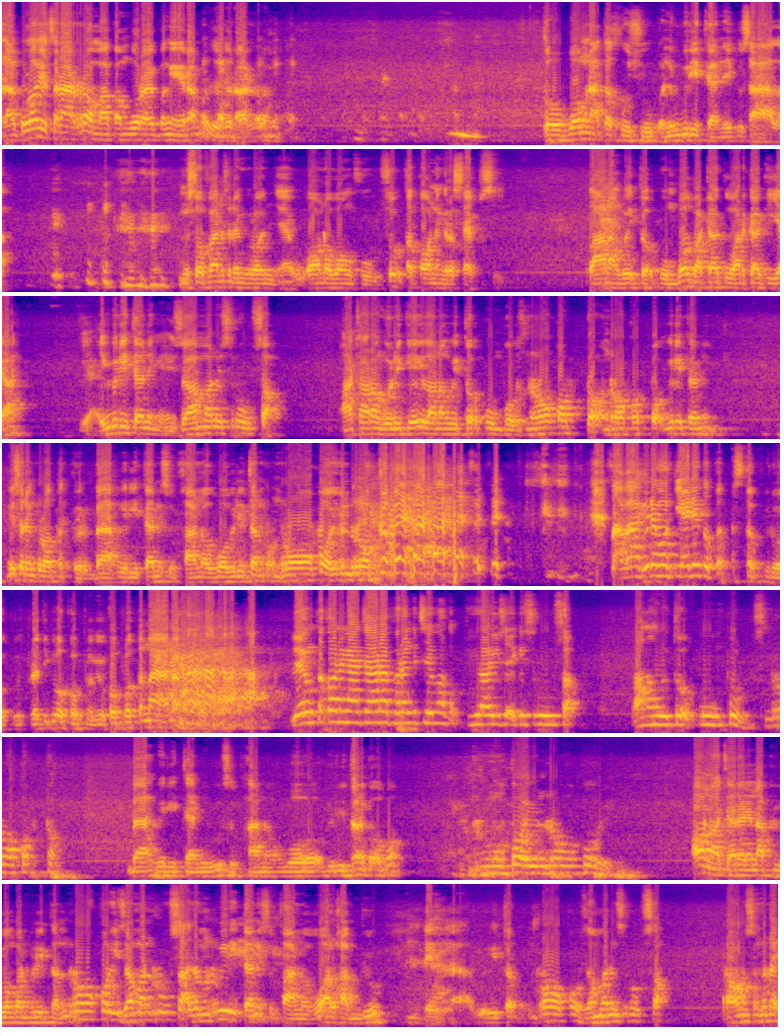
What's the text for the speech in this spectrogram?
Lah kula ya cerah ro makam kura pangeran ya cerah ro. Kobong nak kekhusyukan wiridane iku salah. Mustafa sering kulonnya, ono wong fusuk teko ning resepsi lanang wedok kumpul pada keluarga kia. Ya ini wiridan ini zaman itu rusak. Acara gue kiai lanang wedok kumpul nerokok tok nerokok tok wiridan ini ini sering kalau tegur mbak wiridan subhanallah wiridan kok nerokok ini nerokok sampai akhirnya mau kiai itu astagfirullah berarti kalau goblok ya goblok tenan. Yang teko ning acara barang kecewa kok kiai saiki rusak lanang wedok kumpul nerokok tok. Mbah wiridan itu subhanallah wiridan kok apa Rokok yang rokok. Oh, ajaran Nabi wong kon wiridan rokok zaman rusak zaman wiridan subhanallah alhamdulillah wiridan rokok zaman rusak. Ora ono sing kena.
